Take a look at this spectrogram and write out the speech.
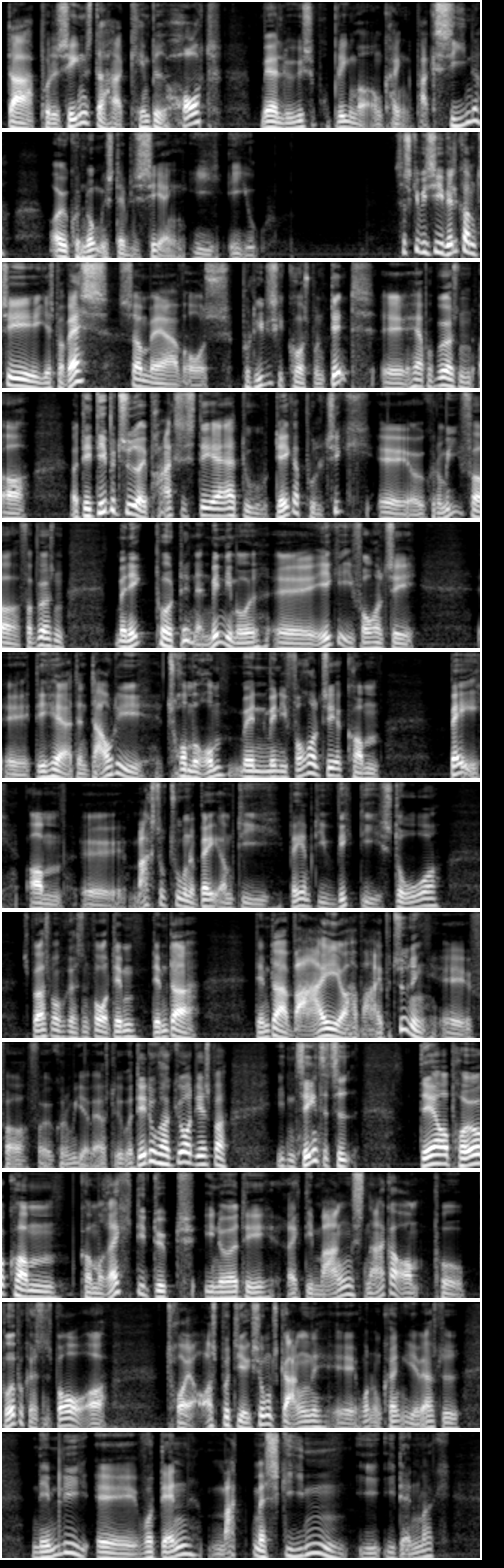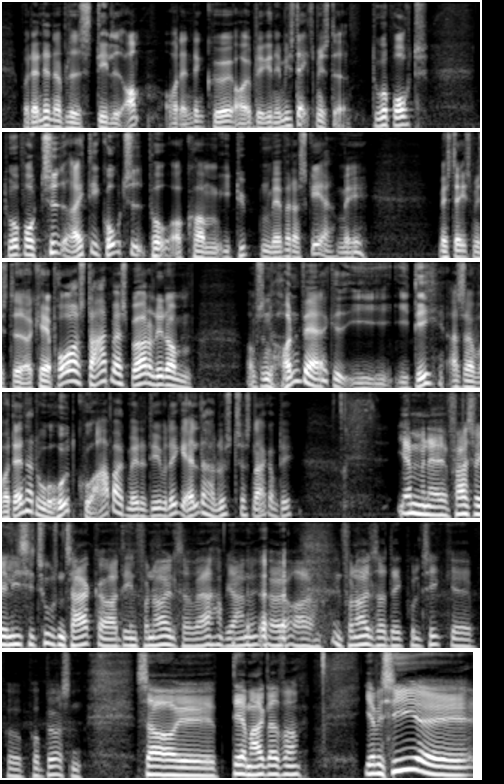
der på det seneste har kæmpet hårdt med at løse problemer omkring vacciner og økonomisk stabilisering i EU. Så skal vi sige velkommen til Jesper Vass, som er vores politiske korrespondent øh, her på børsen, og og det, det betyder i praksis, det er, at du dækker politik øh, og økonomi for, for børsen, men ikke på den almindelige måde. Øh, ikke i forhold til øh, det her, den daglige trummerum, men, men i forhold til at komme bag om øh, magtstrukturerne, bag om, de, bag om de vigtige, store spørgsmål på Christiansborg, dem, dem der dem, der er veje og har veje betydning øh, for, for økonomi og erhvervsliv. Og det, du har gjort, Jesper, i den seneste tid, det er at prøve at komme, komme rigtig dybt i noget af det, rigtig mange snakker om, på, både på Christiansborg og tror jeg også på direktionsgangene øh, rundt omkring i erhvervslivet, nemlig øh, hvordan magtmaskinen i, i Danmark, hvordan den er blevet stillet om, og hvordan den kører i øjeblikket, nemlig statsministeriet. Du har brugt, du har brugt tid, rigtig god tid på at komme i dybden med, hvad der sker med, med statsministeriet. Og kan jeg prøve at starte med at spørge dig lidt om, om sådan håndværket i, i det? Altså, hvordan har du overhovedet kunne arbejde med det? Det er vel ikke alle, der har lyst til at snakke om det? Jamen, øh, først vil jeg lige sige tusind tak, og det er en fornøjelse at være her, Bjarne, øh, og en fornøjelse at dække politik øh, på, på børsen. Så øh, det er jeg meget glad for. Jeg vil sige, øh,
